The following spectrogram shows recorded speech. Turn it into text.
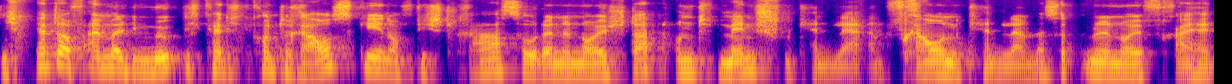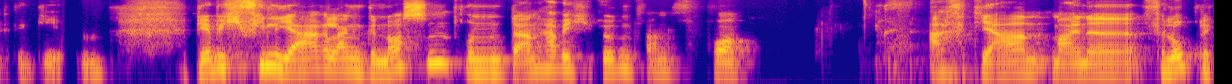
Ich hatte auf einmal die Möglichkeit, ich konnte rausgehen auf die Straße oder eine neue Stadt und Menschen kennenlernen, Frauen kennenlernen. Das hat mir eine neue Freiheit gegeben. Die habe ich viele Jahre lang genossen und dann habe ich irgendwann vor acht Jahren meine Verlobte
